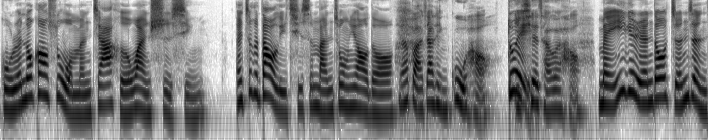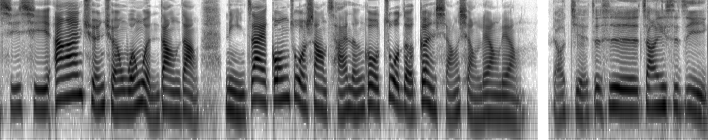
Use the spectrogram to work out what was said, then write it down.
古人都告诉我们“家和万事兴”，哎，这个道理其实蛮重要的哦。你要把家庭顾好。对，一切才会好。每一个人都整整齐齐、安安全全、稳稳当当，你在工作上才能够做得更响响亮亮。了解，这是张医师自己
